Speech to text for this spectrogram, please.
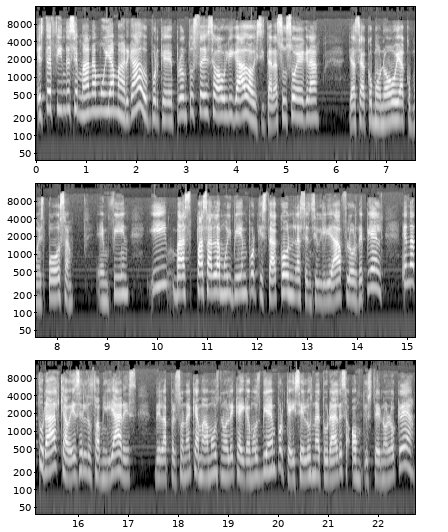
este fin de semana muy amargado porque de pronto usted se va obligado a visitar a su suegra, ya sea como novia, como esposa en fin, y vas a pasarla muy bien porque está con la sensibilidad a flor de piel. Es natural que a veces los familiares de la persona que amamos no le caigamos bien porque hay celos naturales, aunque usted no lo crea.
